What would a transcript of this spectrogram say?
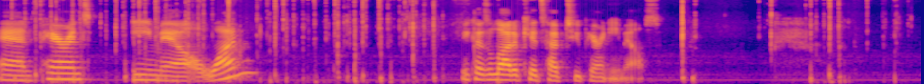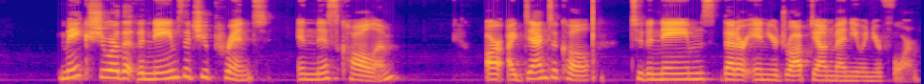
and parent email 1 because a lot of kids have two parent emails. Make sure that the names that you print in this column are identical to the names that are in your drop-down menu in your form.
